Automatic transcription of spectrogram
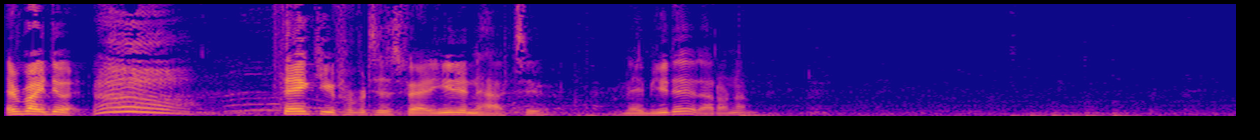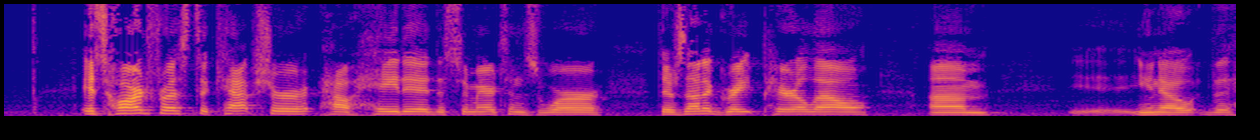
Everybody do it. Thank you for participating. You didn't have to. Maybe you did, I don't know. It's hard for us to capture how hated the Samaritans were. There's not a great parallel. Um, you know, the,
